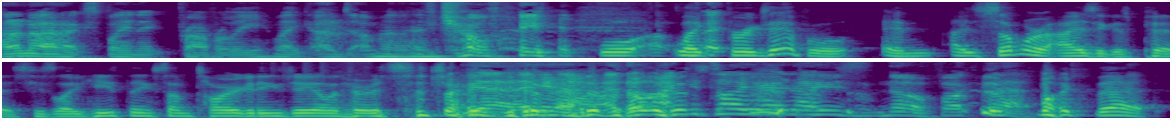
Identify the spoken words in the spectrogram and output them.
I don't know how to explain it properly. Like I'm gonna have trouble. Well, like But- for example, and I, somewhere Isaac is pissed. He's like, he thinks I'm targeting Jalen Hurts to try yeah, and get him yeah. out of I, know, I can tell you right now. He's no fuck that. Fuck that.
